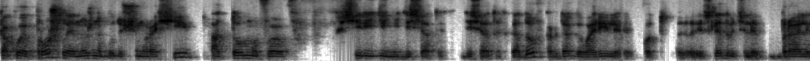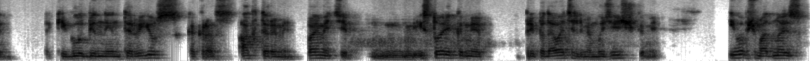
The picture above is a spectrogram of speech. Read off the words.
«Какое прошлое нужно будущему России?» о том, в, в середине десятых, десятых годов, когда говорили, вот э, исследователи брали такие глубинные интервью с как раз акторами памяти, историками, преподавателями, музейщиками – и, в общем, одно из,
